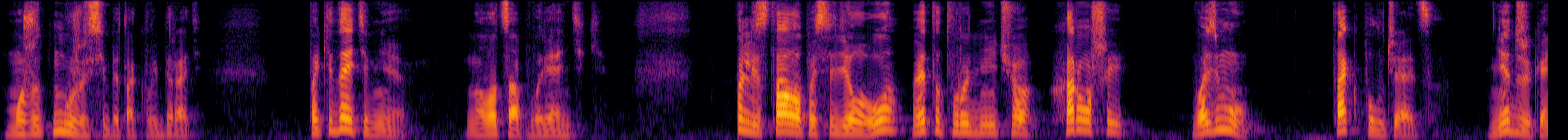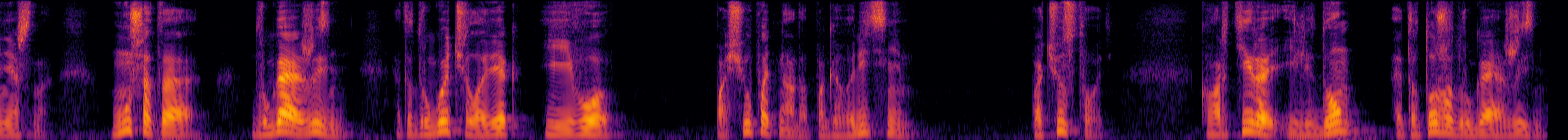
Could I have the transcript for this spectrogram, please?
может мужа себе так выбирать. Покидайте мне на WhatsApp вариантики. Полистала, посидела, о, этот вроде ничего, хороший, возьму. Так получается? Нет же, конечно. Муж это другая жизнь, это другой человек, и его пощупать надо, поговорить с ним, почувствовать. Квартира или дом это тоже другая жизнь.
